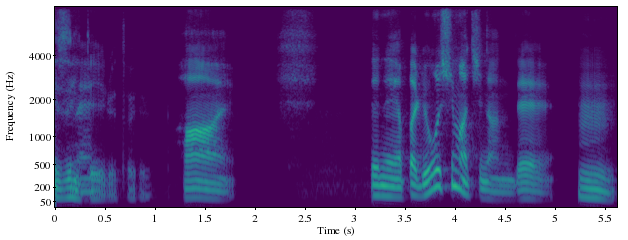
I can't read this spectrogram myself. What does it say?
づいているという。はい。でねやっぱり漁師町なんでうん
